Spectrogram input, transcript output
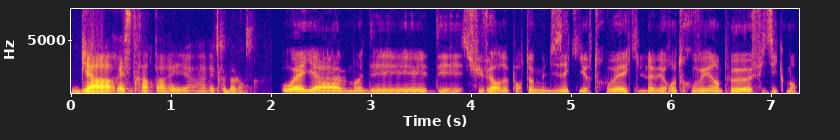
bien restreint Paris avec le ballon. Ouais, il y a moi des, des suiveurs de Porto me disaient qu'ils retrouvaient, qu'ils l'avaient retrouvé un peu physiquement,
